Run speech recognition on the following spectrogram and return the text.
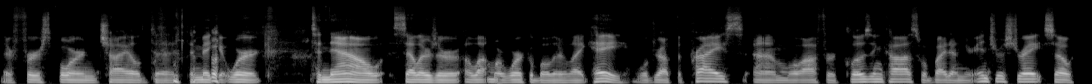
their firstborn child to to make it work to now sellers are a lot more workable. They're like hey we'll drop the price um, we'll offer closing costs we'll buy down your interest rate. So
